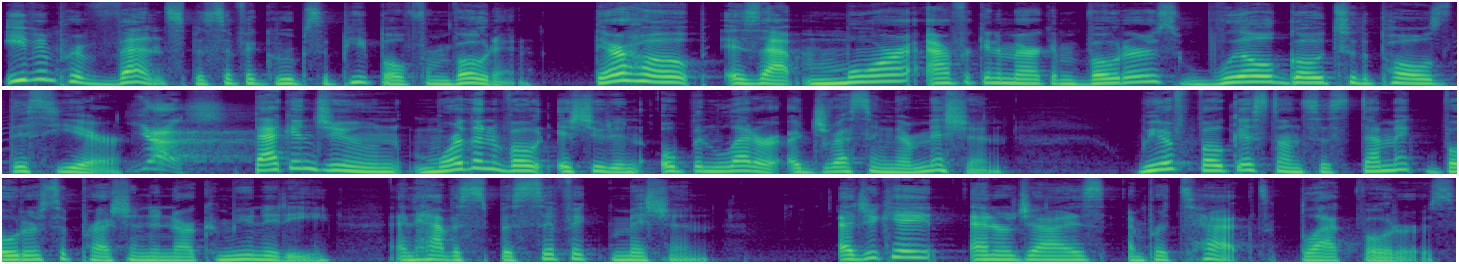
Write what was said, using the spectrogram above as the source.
even prevent specific groups of people from voting. Their hope is that more African American voters will go to the polls this year. Yes! Back in June, More Than a Vote issued an open letter addressing their mission. We are focused on systemic voter suppression in our community and have a specific mission educate, energize, and protect Black voters.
